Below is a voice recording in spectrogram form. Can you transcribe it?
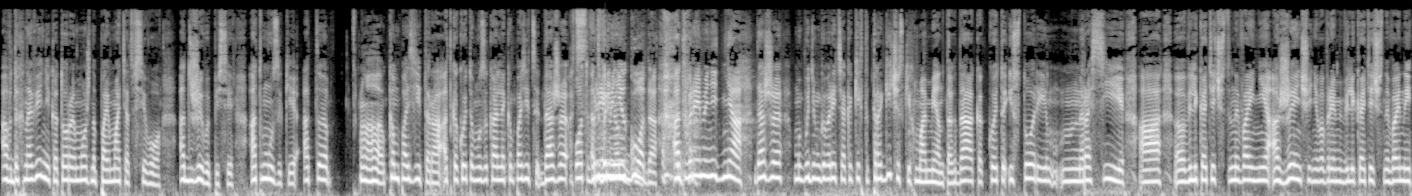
о вдохновении, которое можно поймать от всего, от живописи, от музыки, от э, композитора, от какой-то музыкальной композиции, даже от, от времени времен года, от времени дня, даже мы будем говорить о каких-то трагических моментах, да, какой-то истории России, о э, Великой Отечественной войне, о женщине во время Великой Отечественной войны.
